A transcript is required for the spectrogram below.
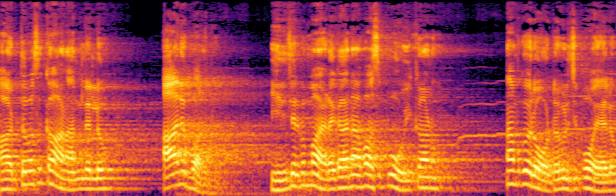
അടുത്ത ബസ് കാണാനില്ലല്ലോ? ആനു പറഞ്ഞു. ഇനി ചിലപ്പോൾ മഴ കാരണം ആ ബസ് പോയി കാണും. നമുക്ക് ഒരു ഓട്ടോ വിളിച്ച് പോയാലോ?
